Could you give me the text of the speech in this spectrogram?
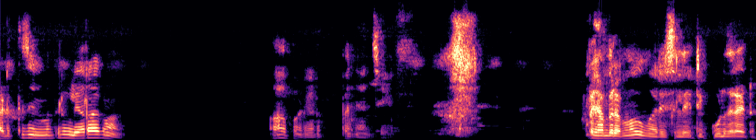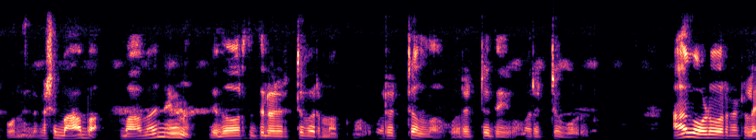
അടുത്ത ജന്മത്തിൽ ക്ലിയർ ആക്കണം ആ പണിയാണ് ഇപ്പം ഞാൻ ചെയ്യും ഞാൻ ബ്രഹ്മകുമാരീസിലേക്ക് കൂടുതലായിട്ട് പോകുന്നില്ല. പക്ഷെ ബാബ ബാബ തന്നെയാണ് യഥാർത്ഥത്തിൽ ഒരൊറ്റ പരമാത്മാവ് ഒരൊറ്റ അള്ളാഹു ഒരൊറ്റ ദൈവം ഒരൊറ്റ ഗോഡ്. ആ ഗോഡ് പറഞ്ഞിട്ടുള്ള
